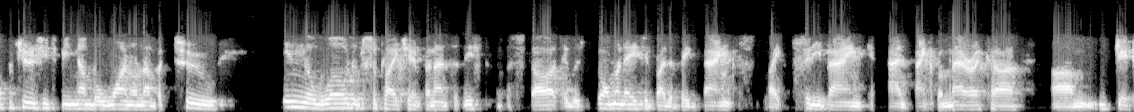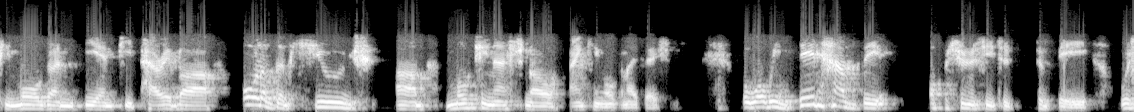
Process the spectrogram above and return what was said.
opportunity to be number one or number two in the world of supply chain finance, at least at the start. It was dominated by the big banks like Citibank and Bank of America, um, JP Morgan, BNP Paribas, all of the huge um, multinational banking organizations. But what we did have the opportunity to, to be was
